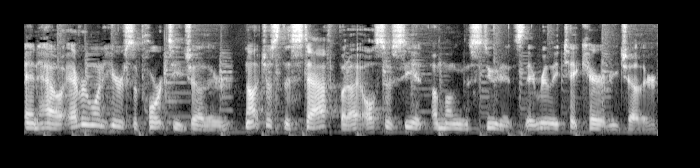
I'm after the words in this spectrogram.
and how everyone here supports each other, not just the staff, but I also see it among the students. They really take care of each other.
